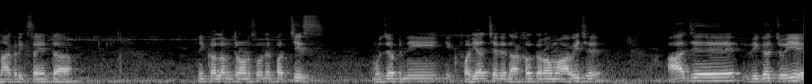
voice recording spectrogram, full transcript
નાગરિક સંહિતાની કલમ ત્રણસો ને પચીસ મુજબની એક ફરિયાદ છે તે દાખલ કરવામાં આવી છે. આ જે વિગત જોઈએ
